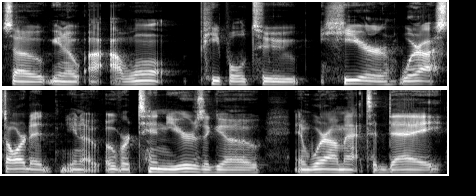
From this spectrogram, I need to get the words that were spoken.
So, you know, I, I want people to hear where I started, you know, over 10 years ago and where I'm at today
